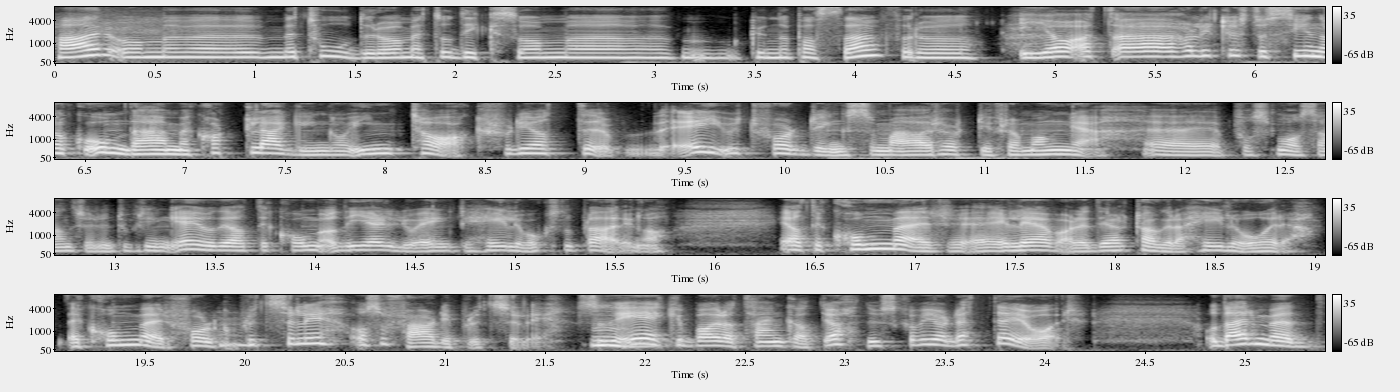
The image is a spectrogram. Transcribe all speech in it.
her om eh, metoder og metodikk som eh, kunne passe for å Ja, at jeg har litt lyst til å si noe om det her med kartlegging og inntak. fordi at eh, ei utfordring som jeg har hørt fra mange eh, på små sentre rundt omkring, er jo det at det kommer, og det gjelder jo egentlig hele voksenopplæringa, er at det kommer eh, elever eller deltakere hele året. Det kommer folk plutselig, og så ferdig plutselig. Så det er ikke bare å tenke at ja, nå skal vi gjøre dette i år. Og dermed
